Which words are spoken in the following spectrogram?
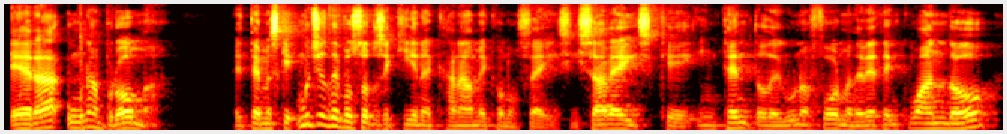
era una broma. El tema es que muchos de vosotros aquí en el canal me conocéis y sabéis que intento de alguna forma de vez en cuando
